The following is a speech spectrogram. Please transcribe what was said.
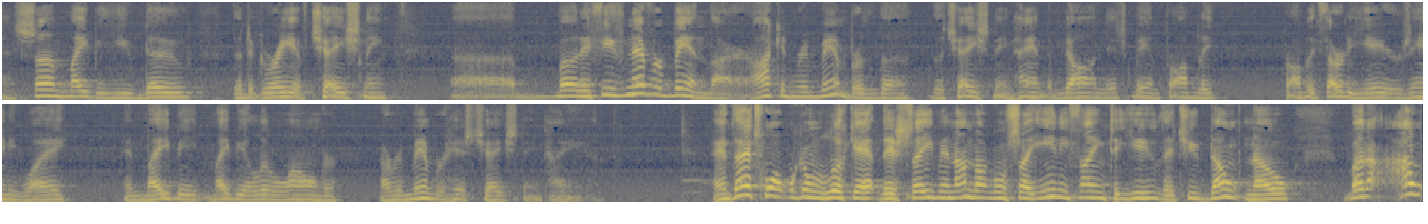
And some maybe you do, the degree of chastening. Uh, but if you've never been there, I can remember the, the chastening hand of God, and it's been probably probably 30 years anyway, and maybe maybe a little longer. I remember his chastening hand. And that's what we're going to look at this evening. I'm not going to say anything to you that you don't know, but I,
